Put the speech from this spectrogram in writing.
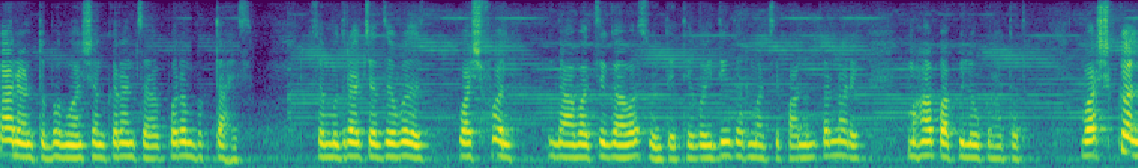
कारण तू भगवान शंकरांचा परमभक्त आहेस. समुद्राच्या जवळ वाशफल नावाचे गाव असून तेथे वैदिक धर्माचे पालन करणारे महापापी लोक राहतात. वाशकल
